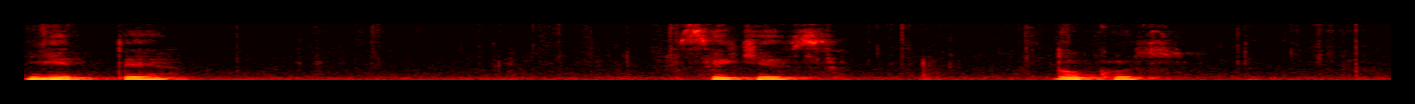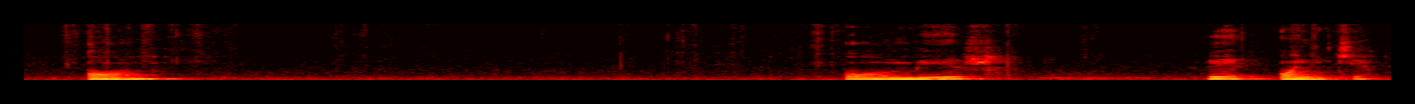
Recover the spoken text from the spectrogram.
yedi, sekiz, dokuz, on, on bir ve on iki.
